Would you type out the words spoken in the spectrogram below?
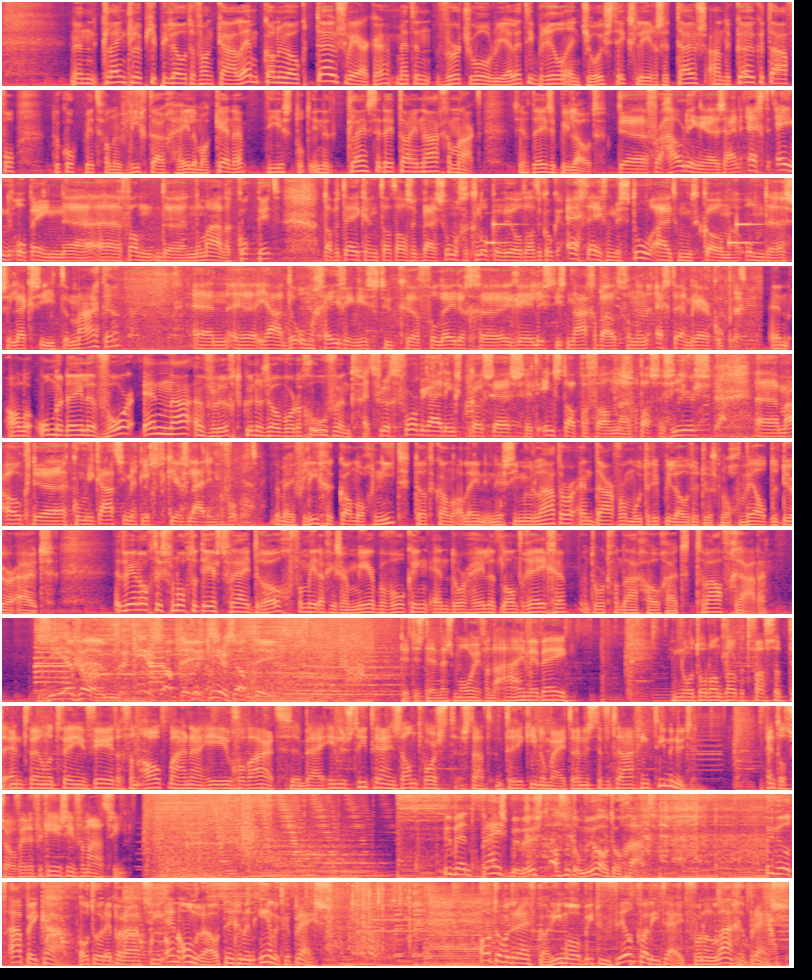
Een klein clubje piloten van KLM kan nu ook thuiswerken. Met een virtual reality bril en joysticks leren ze thuis aan de keukentafel de cockpit van hun vliegtuig helemaal kennen. Die is tot in het kleinste detail nagemaakt, zegt deze piloot. De verhoudingen zijn echt één op één uh, van de normale cockpit. Dat betekent dat als ik bij sommige knoppen wil dat ik ook echt even mijn stoel uit moet komen om de selectie te maken. En uh, ja, de omgeving is natuurlijk volledig realistisch nagebouwd van een echte Embraer cockpit. En alle onderdelen voor en na een vlucht kunnen zo worden geoefend. Het vluchtvoorbereidingsproces, het instappen van passagiers, uh, maar ook de communicatie met luchtverkeersleiding bijvoorbeeld. Daarmee vliegen kan nog niet, dat kan alleen in een simulator en daarvoor moeten de piloten dus nog wel de deur uit. Het weer nog is vanochtend eerst vrij droog. Vanmiddag is er meer bewolking en door heel het land regen. Het wordt vandaag hooguit 12 graden. ZFM, verkeersupdate. verkeersupdate. Dit is Dennis Mooij van de ANWB. In Noord-Holland loopt het vast op de N242 van Alkmaar naar Heerhugowaard. Bij industrieterrein Zandhorst staat 3 kilometer en is de vertraging 10 minuten. En tot zover de verkeersinformatie. U bent prijsbewust als het om uw auto gaat. U wilt APK, autoreparatie en onderhoud tegen een eerlijke prijs. Autobedrijf Carimo biedt u veel kwaliteit voor een lage prijs.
